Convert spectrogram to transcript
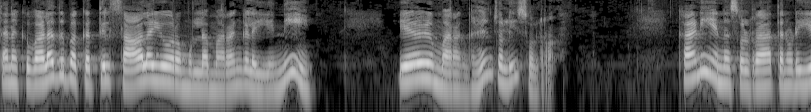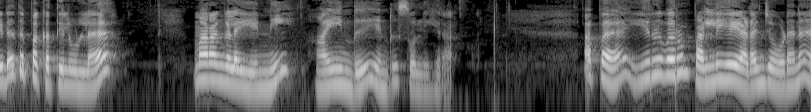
தனக்கு வலது பக்கத்தில் சாலையோரம் உள்ள மரங்களை எண்ணி ஏழு மரங்கள்னு சொல்லி சொல்கிறான் கனி என்ன சொல்கிறா தன்னுடைய இடது பக்கத்தில் உள்ள மரங்களை எண்ணி ஐந்து என்று சொல்லுகிறார் அப்போ இருவரும் பள்ளியை அடைஞ்ச உடனே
